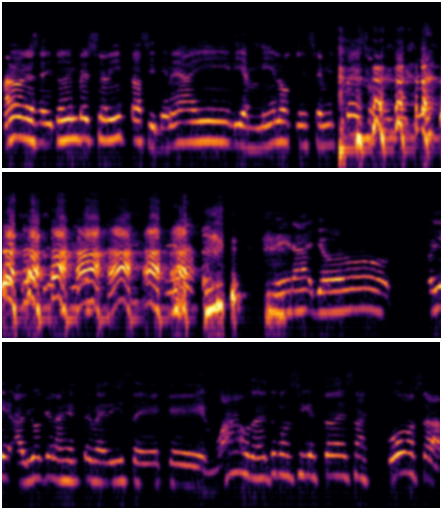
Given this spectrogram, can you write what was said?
Bueno, necesito un inversionista. Si tienes ahí 10 mil o 15 mil pesos. mira, yo. Oye, algo que la gente me dice es que, wow, ¿dónde tú consigues todas esas cosas?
